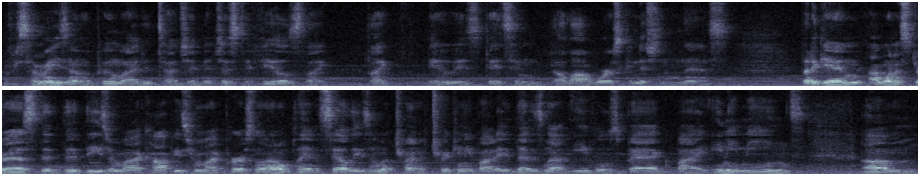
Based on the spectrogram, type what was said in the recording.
But for some reason on the Puma, I did touch it and it just, it feels like, like it is, it's in a lot worse condition than this. But again, I want to stress that, that these are my copies from my personal. I don't plan to sell these. I'm not trying to trick anybody. That is not Evil's bag by any means. Um,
